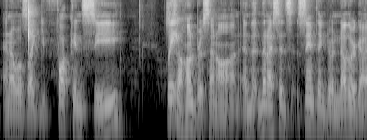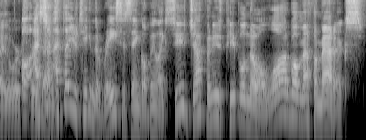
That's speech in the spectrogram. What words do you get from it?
And I was like, you fucking see? She's Wait. hundred percent on. And then, then I said s- same thing to another guy that works Oh, I, saw. I thought you were taking the racist angle, being like, see, Japanese people know a lot about mathematics.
